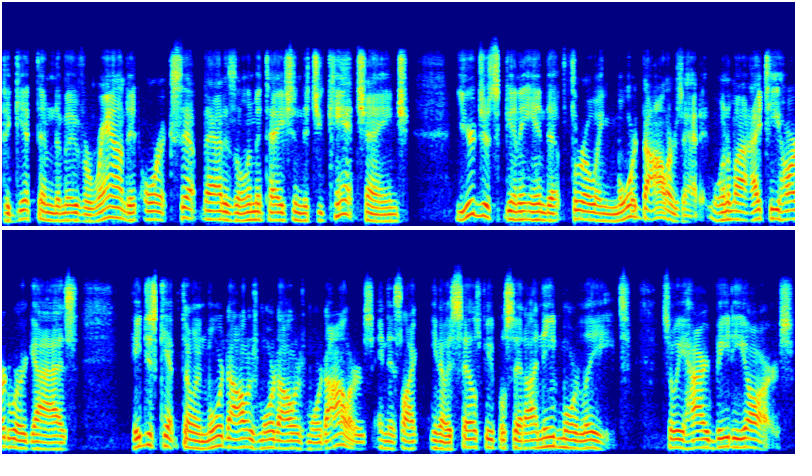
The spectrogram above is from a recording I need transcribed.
to get them to move around it or accept that as a limitation that you can't change, you're just going to end up throwing more dollars at it. One of my IT hardware guys, he just kept throwing more dollars, more dollars, more dollars. And it's like, you know, his salespeople said, I need more leads. So he hired BDRs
